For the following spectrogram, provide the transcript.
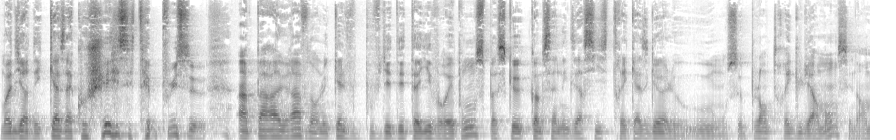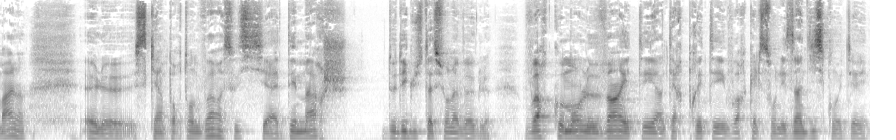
on va dire, des cases à cocher, c'était plus euh, un paragraphe dans lequel vous pouviez détailler vos réponses, parce que comme c'est un exercice très casse-gueule où on se plante régulièrement, c'est normal, hein, euh, ce qui est important de voir, c'est aussi c'est la démarche de dégustation d'aveugle, voir comment le vin a été interprété, voir quels sont les indices qui ont été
